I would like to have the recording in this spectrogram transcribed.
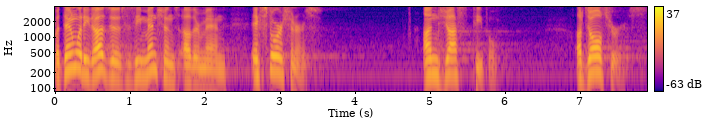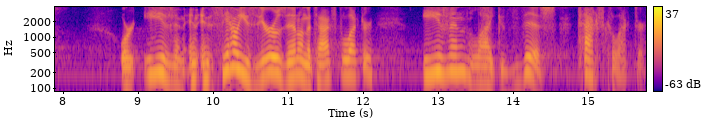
But then what he does is, is he mentions other men extortioners, unjust people, adulterers, or even, and, and see how he zeroes in on the tax collector? Even like this tax collector.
